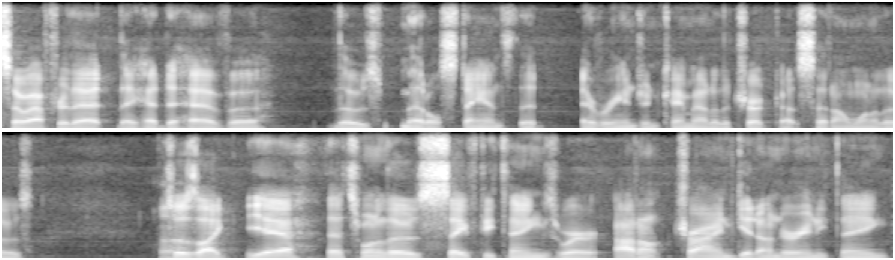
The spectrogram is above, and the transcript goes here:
so after that, they had to have uh, those metal stands that every engine came out of the truck got set on one of those. So it's like, yeah, that's one of those safety things where I don't try and get under anything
